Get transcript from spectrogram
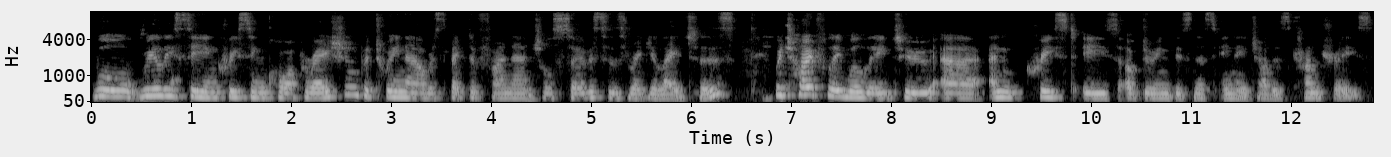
will really see increasing cooperation between our respective financial services regulators which hopefully will lead to uh, an increased ease of doing business in each other's countries.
